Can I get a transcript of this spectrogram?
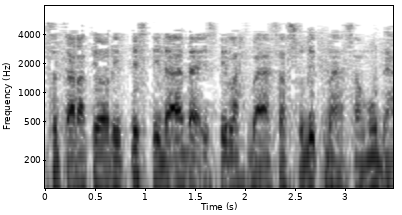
secara teoritis tidak ada istilah bahasa sulit, bahasa mudah.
